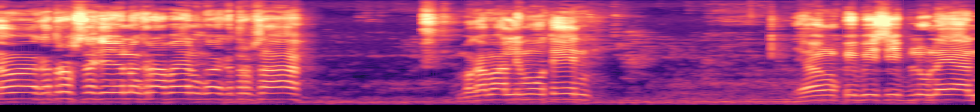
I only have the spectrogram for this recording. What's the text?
mga katrops, lagyan nyo ng grabayal mga katrops ha. Baka malimutin. Yung PVC blue na yan.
